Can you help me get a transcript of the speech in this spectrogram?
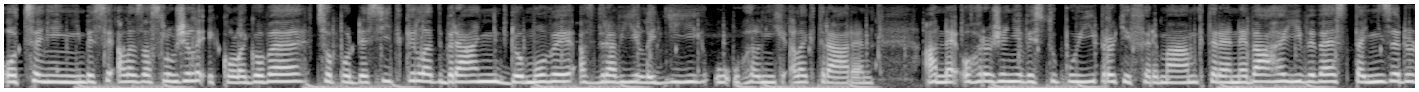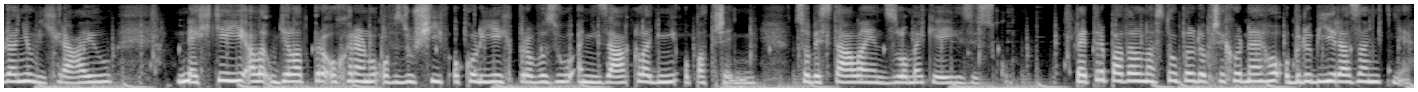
Ocenění by si ale zasloužili i kolegové, co po desítky let brání domovy a zdraví lidí u uhelných elektráren a neohroženě vystupují proti firmám, které neváhají vyvést peníze do daňových rájů, nechtějí ale udělat pro ochranu ovzduší v okolí jejich provozů ani základní opatření, co by stála jen zlomek jejich zisku. Petr Pavel nastoupil do přechodného období razantně.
